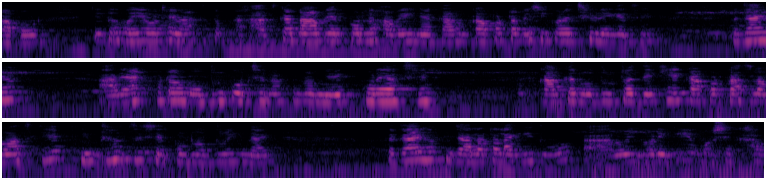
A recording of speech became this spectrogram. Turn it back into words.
কাপড়। কিন্তু হয়ে ওঠে না আজকে না বের করলে হবেই না, কারণ কাপড়টা বেশি করে ছিঁড়ে গেছে। তো যাই হোক, আর এক ফোঁটাও রোদ্রু করছে না, পুরো মেঘ করে আছে। কালকে রোদ্রুটা দেখে কাপড় কাচলাম আজকে, কিন্তু হচ্ছে সেরকম রোদ্রুই নাই। তো যাই হোক জ্বালাটা লাগিয়ে দেবো, আর ওই ঘরে গিয়ে বসে খাব।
